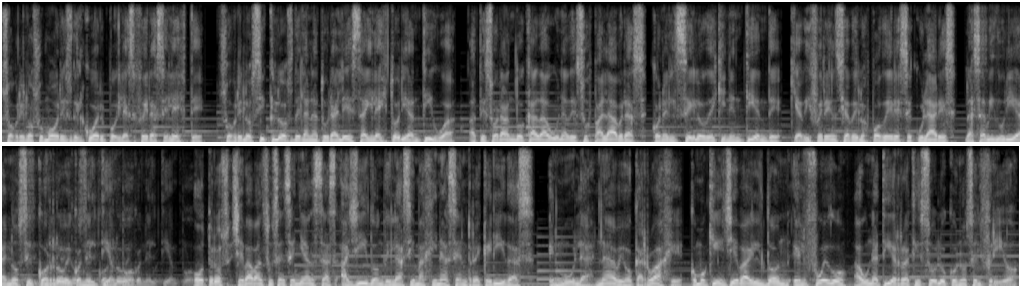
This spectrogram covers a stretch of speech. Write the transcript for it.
sobre los humores del cuerpo y la esfera celeste, sobre los ciclos de la naturaleza y la historia antigua, atesorando cada una de sus palabras con el celo de quien entiende que a diferencia de los poderes seculares, la sabiduría no se corroe con el tiempo. Otros llevaban sus enseñanzas allí donde las imaginasen requeridas, en mula, nave o carruaje, como quien lleva el don, el fuego, a una tierra que solo conoce el frío.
